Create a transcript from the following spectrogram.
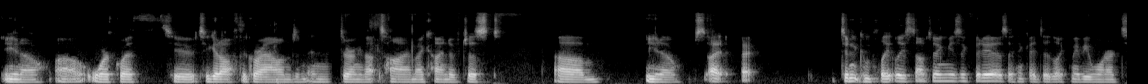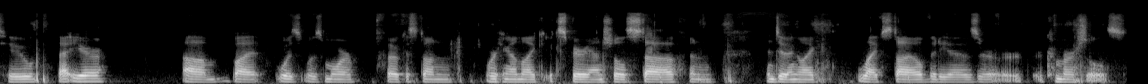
you know work with to to get off the ground. And, and during that time, I kind of just, um, you know, I, I, didn't completely stop doing music videos. I think I did like maybe one or two that year, um, but was was more focused on working on like experiential stuff and and doing like lifestyle videos or, or commercials.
